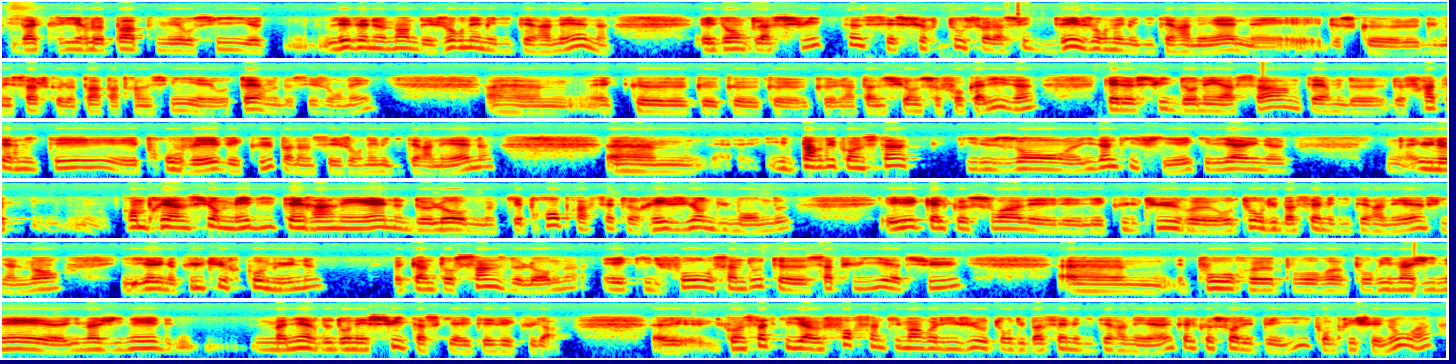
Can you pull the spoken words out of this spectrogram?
d'accueillir le pape, mais aussi euh, l'événement des journées méditerranéennes. Et donc la suite, c'est surtout sur la suite des journées méditerranéennes et de ce que, du message que le pape a transmis au terme de ces journées. Euh, que, que, que, que, l'attention se focalise. Hein. Quelle suite donner à ça en termes de, fraternité éprouvée, vécue pendant ces journées méditerranéennes? Euh, Il part du constat qu'ils ont identifié qu'il y a une, une compréhension méditerranéenne de l'homme qui est propre à cette région du monde. Et quelles que soient les, les, cultures autour du bassin méditerranéen, finalement, il y a une culture commune quant au sens de l'homme et qu'il faut sans doute euh, s'appuyer là-dessus euh, pour, euh, pour, pour imaginer, imaginer une manière de donner suite à ce qui a été vécu là. Euh, il constate qu'il y a un fort sentiment religieux autour du bassin méditerranéen, quels que soient les pays, y compris chez nous, hein,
